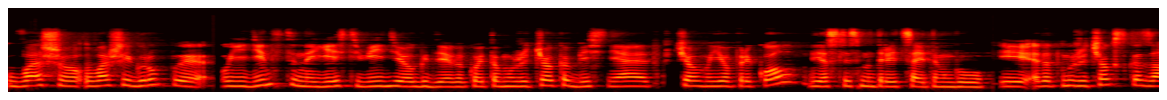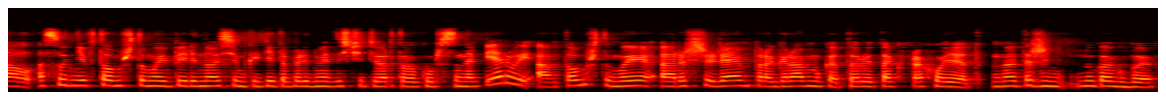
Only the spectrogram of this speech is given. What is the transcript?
У, вашего, у вашей группы у единственной есть видео, где какой-то мужичок объясняет, в чем ее прикол, если смотреть сайт МГУ. И этот мужичок сказал, а суть не в том, что мы переносим какие-то предметы с четвертого курса на первый, а в том, что мы расширяем программу, которую так проходят. Но это же, ну как бы,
